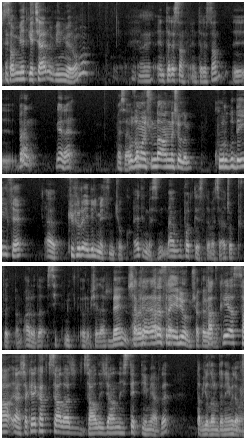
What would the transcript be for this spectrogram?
Samimiyet geçer mi bilmiyorum ama Evet. enteresan enteresan. Ee, ben gene mesela O zaman şunda anlaşalım. Kurgu değilse evet küfür edilmesin çok. edilmesin. Ben bu podcast'te mesela çok küfretmem. Arada sikmik öyle bir şeyler. Ben Şakaya- ara, ara sıra ediyorum şaka yolunu. katkıya sağ yani şakaya katkı sağla, sağlayacağını hissettiğim yerde tabii yılların deneyimi de var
